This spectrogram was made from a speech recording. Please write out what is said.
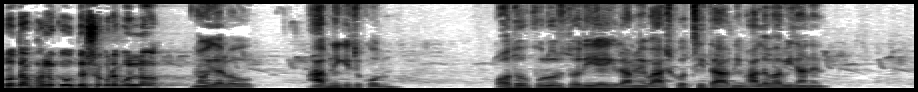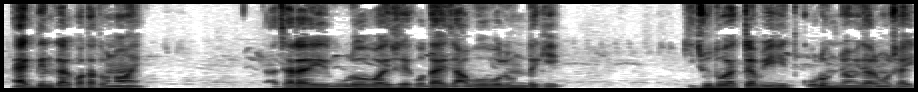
প্রতাপ ভানুকে উদ্দেশ্য করে বলল বাবু আপনি কিছু করুন। কত পুরুষ ধরি এই গ্রামে বাস করছি তা আপনি ভালোভাবেই জানেন। একদিনকার কথা তো নয়। তাছাড়া এই বুড়ো বয়সে কোথায় যাব বলুন দেখি। কিছু তো একটা বিহিত করুন জমিদার মশাই।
